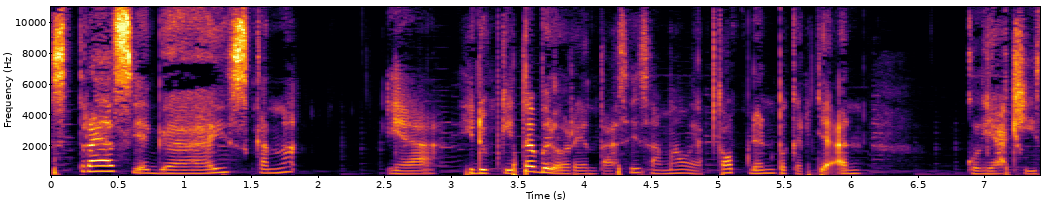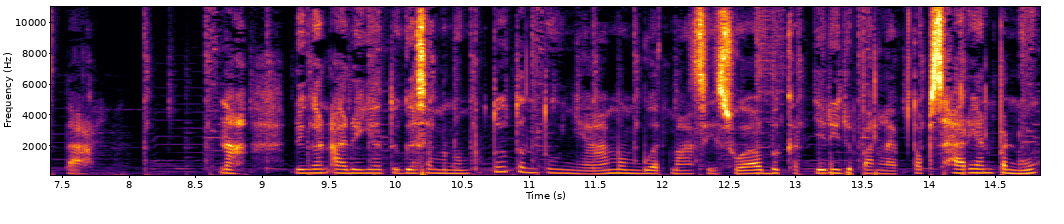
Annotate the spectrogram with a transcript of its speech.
stres ya guys, karena ya hidup kita berorientasi sama laptop dan pekerjaan kuliah kita. Nah, dengan adanya tugas yang menumpuk tuh tentunya membuat mahasiswa bekerja di depan laptop seharian penuh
